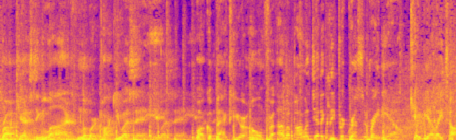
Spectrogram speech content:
Broadcasting live from Leimert Park, USA. USA. Welcome back to your home for unapologetically progressive radio, KBLA Talk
